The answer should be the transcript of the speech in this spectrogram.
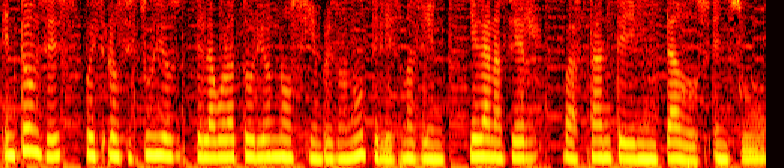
Entonces, pues los estudios de laboratorio no siempre son útiles, más bien llegan a ser bastante limitados en su,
